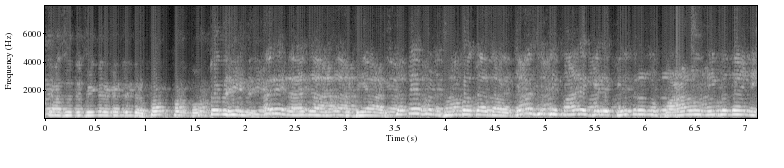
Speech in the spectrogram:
ત્યાં સુધી પિંગલગઢની અંદર પગ પણ મૂકતો નહીં. અરે રાજા અઢિયાર તમે પણ સાંભળતા જાઓ. જ્યાં સુધી મારે ઘરે પુત્રનું પારણું નહીં બધાય ને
